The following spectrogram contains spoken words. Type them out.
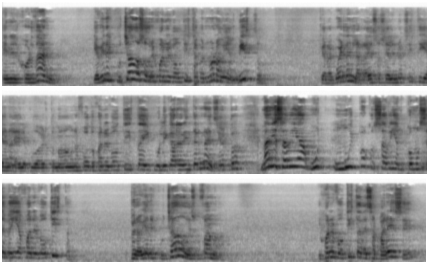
en el Jordán. Y habían escuchado sobre Juan el Bautista, pero no lo habían visto que recuerden, las redes sociales no existían, nadie le pudo haber tomado una foto a Juan el Bautista y publicar en internet, ¿cierto? Nadie sabía, muy, muy pocos sabían cómo se veía Juan el Bautista, pero habían escuchado de su fama. Y Juan el Bautista desaparece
